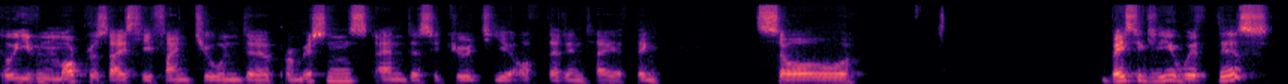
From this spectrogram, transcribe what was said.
to even more precisely fine tune the permissions and the security of that entire thing. So basically with this,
